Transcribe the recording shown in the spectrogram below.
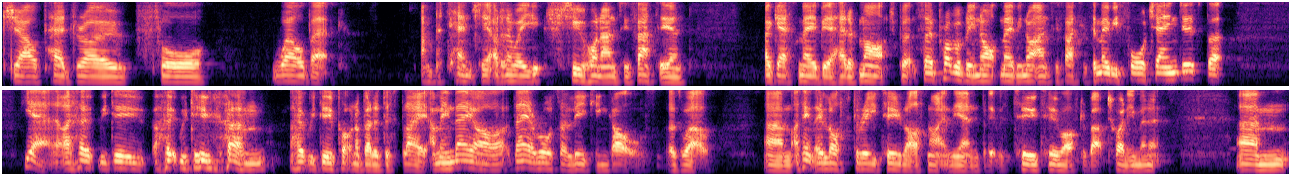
João Pedro for Welbeck. And potentially, I don't know where you shoehorn Ansu Fati in. I guess maybe ahead of March, but so probably not. Maybe not Ansu Fati. So maybe four changes, but yeah, I hope we do. I hope we do um, I hope we do put on a better display. I mean, they are they are also leaking goals as well. Um, I think they lost three two last night in the end, but it was two two after about twenty minutes. Um,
